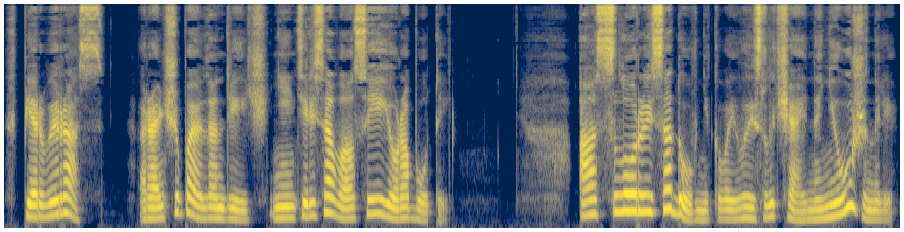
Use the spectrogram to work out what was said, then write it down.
в первый раз. Раньше Павел Андреевич не интересовался ее работой. «А с Лорой Садовниковой вы, случайно, не ужинали?»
